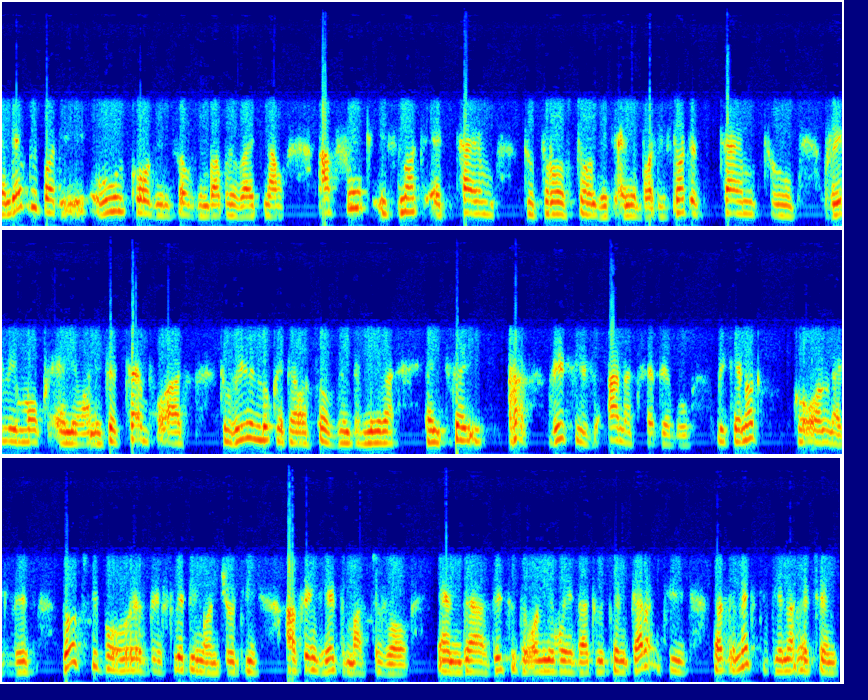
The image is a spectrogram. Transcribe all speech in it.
and everybody who calls himself Zimbabwe right now, I think it's not a time to throw stones at anybody. It's not a time to really mock anyone. It's a time for us to really look at ourselves in the mirror and say, this is unacceptable. We cannot go on like this. Those people who have been sleeping on duty, I think heads must roll. And uh, this is the only way that we can guarantee that the next generation,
